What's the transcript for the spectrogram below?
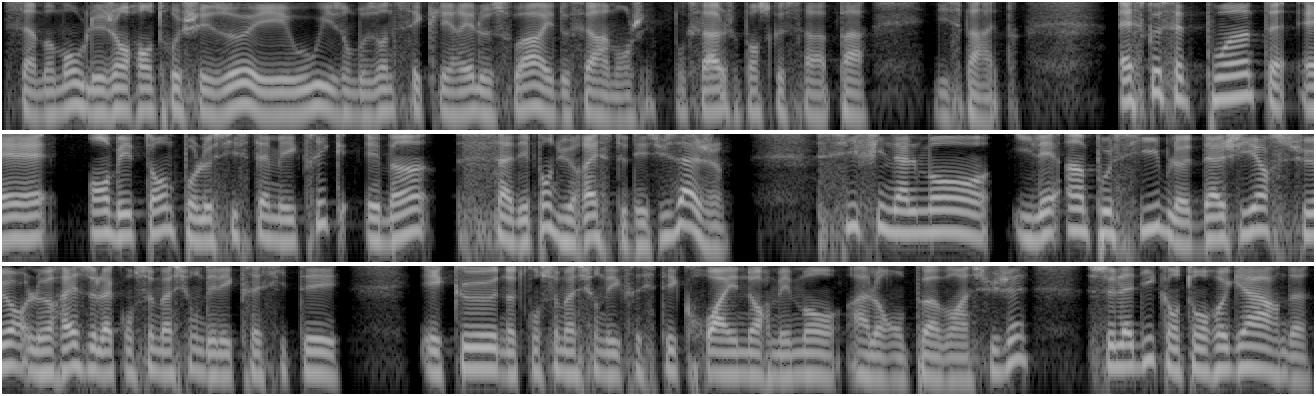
c'est un moment où les gens rentrent chez eux et où ils ont besoin de s'éclairer le soir et de faire à manger. Donc ça, je pense que ça ne va pas disparaître. Est-ce que cette pointe est embêtante pour le système électrique Eh bien, ça dépend du reste des usages. Si finalement il est impossible d'agir sur le reste de la consommation d'électricité et que notre consommation d'électricité croît énormément, alors on peut avoir un sujet. Cela dit, quand on regarde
